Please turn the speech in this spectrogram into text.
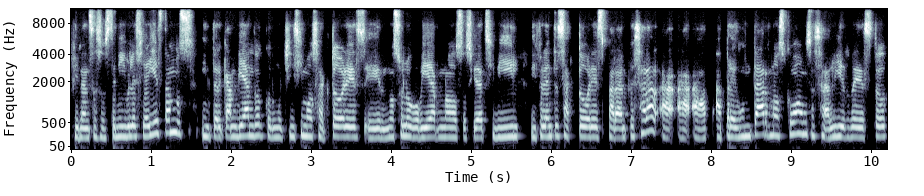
finanzas sostenibles. Y ahí estamos intercambiando con muchísimos actores, eh, no solo gobierno, sociedad civil, diferentes actores, para empezar a, a, a, preguntarnos cómo vamos a salir de esto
